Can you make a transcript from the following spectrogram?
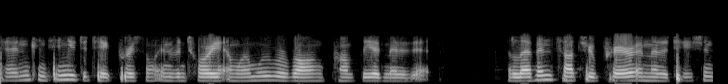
10. Continued to take personal inventory and when we were wrong, promptly admitted it. 11. Sought through prayer and meditation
